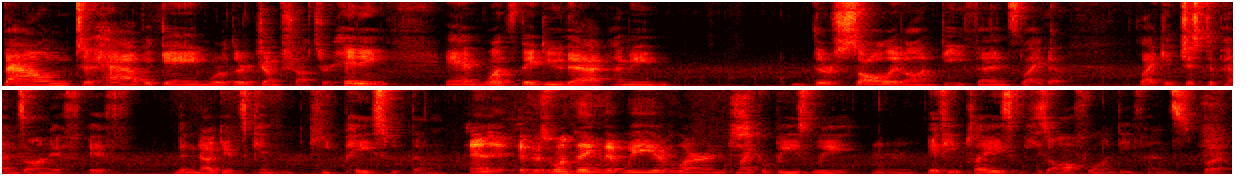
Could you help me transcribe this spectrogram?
bound to have a game where their jump shots are hitting, and once they do that, I mean, they're solid on defense. Like, Yeah. like it just depends on if if the Nuggets can keep pace with them. And if there's one thing that we have learned, Michael Beasley, Mhm. if he plays, he's awful on defense. But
